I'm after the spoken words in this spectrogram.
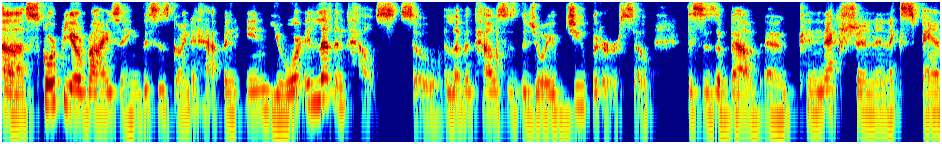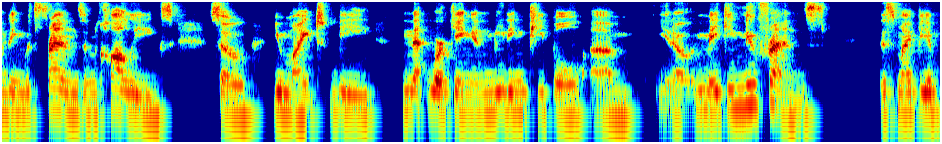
uh, scorpio rising this is going to happen in your 11th house so 11th house is the joy of jupiter so this is about a connection and expanding with friends and colleagues so you might be networking and meeting people um, you know, making new friends. This might be a,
